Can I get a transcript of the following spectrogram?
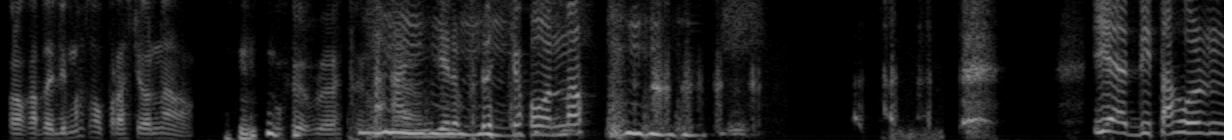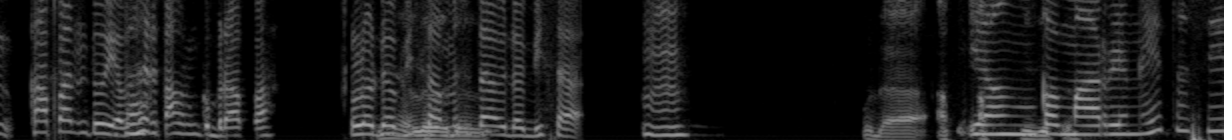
Kalau kata Dimas operasional. Anjir, profesional. Iya, di tahun kapan tuh ya? Maksudnya di tahun keberapa? Lo udah Iya, bisa, lo udah- maksudnya udah bisa. Mm. Udah up, up Yang gitu. kemarin itu sih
